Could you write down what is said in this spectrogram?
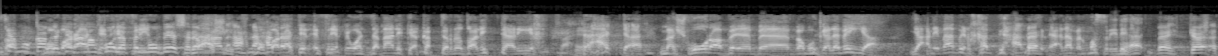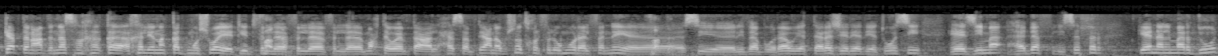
كان مقابلة كانت منقولة في. ماشي. أحنا حتى- مباراه الإفريقي والزمالك يا كابتن رضا للتاريخ صحيح. حتى مشهورة. بابو جلبيه يعني ما بنخبي حاجة به. في الإعلام المصري نهائي كابتن عبد الناصر خلينا نقدموا شوية أكيد في تفضل. في ال- في المحتوى نتاع الحصة نتاعنا وباش ندخل في الأمور الفنية تفضل. سي رضا بوراوي الترجي الرياضي التونسي هزيمه هدف لصفر كان المردود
